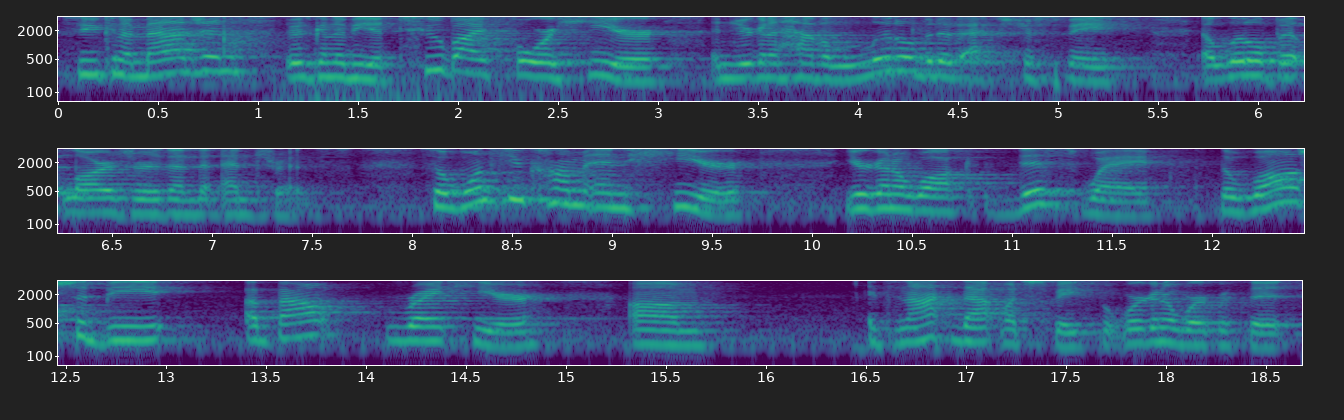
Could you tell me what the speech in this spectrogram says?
So you can imagine there's gonna be a two by four here, and you're gonna have a little bit of extra space, a little bit larger than the entrance. So once you come in here, you're gonna walk this way. The wall should be about right here. Um, it's not that much space, but we're gonna work with it.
